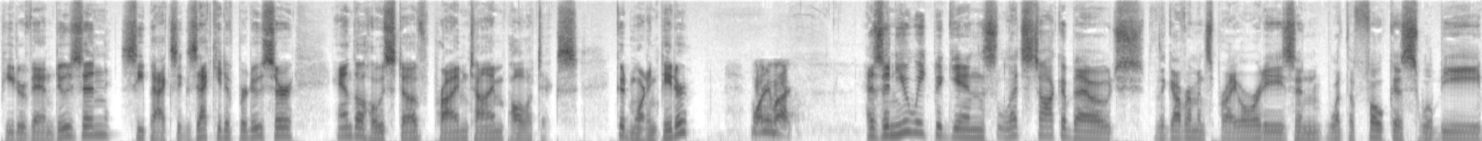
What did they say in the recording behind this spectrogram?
Peter Van Dusen, CPAC's executive producer and the host of Primetime Politics. Good morning, Peter. Morning, Mark. As a new week begins, let's talk about the government's priorities and what the focus will be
